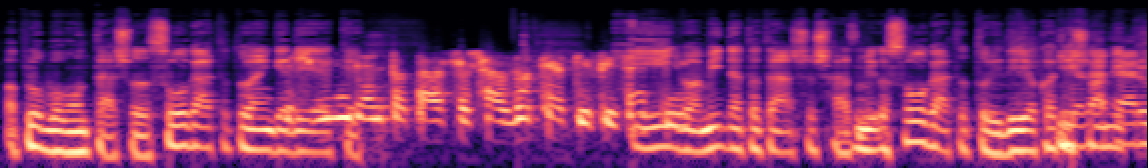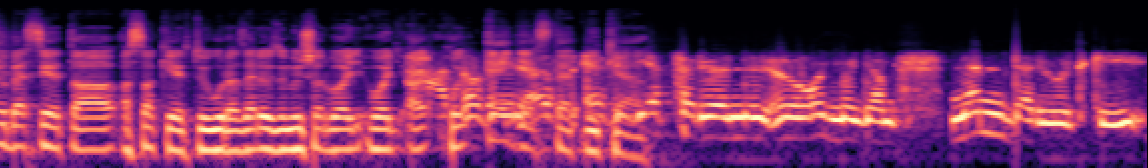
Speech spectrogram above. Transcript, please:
a próbamontáshoz a szolgáltató engedélyek. És mindent a társasháznak kell kifizetni? Így van, mindent a társasház, még a szolgáltatói díjakat Igen, is. Amik... erről beszélt a, a szakértő úr az előző műsorban, hogy, hogy, hát hogy egyeztetni ez, kell. Ez egyszerűen, hogy mondjam, nem derült ki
